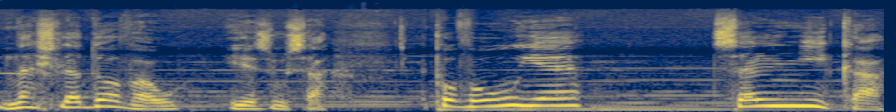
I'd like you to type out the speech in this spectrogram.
naśladował Jezusa. Powołuje celnika.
